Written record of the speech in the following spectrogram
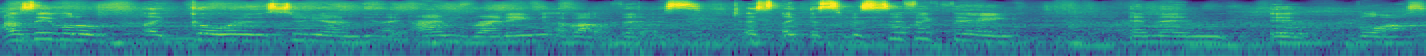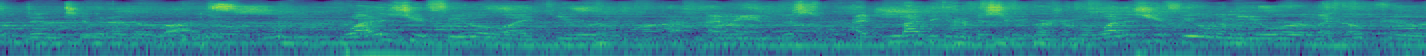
I was able to like go into the studio and be like, I'm writing about this, just like a specific thing, and then it blossomed into whatever it was. Why did you feel like you were? I mean, this might be kind of a stupid question, but why did you feel when you were like Hoku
